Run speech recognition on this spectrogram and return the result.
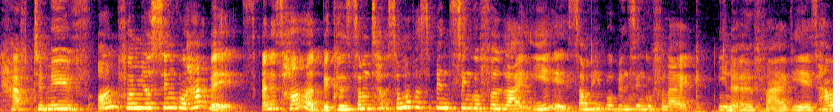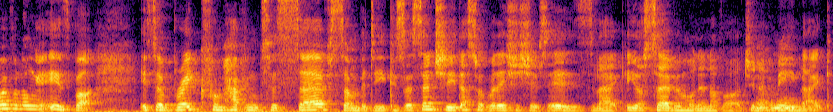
have to move on from your single habits. And it's hard because sometimes some of us have been single for like years. Some people have been single for like you know five years however long it is. But it's a break from having to serve somebody because essentially that's what relationships is. Like you're serving one another. Do you know what i mean? Mm-hmm. Like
